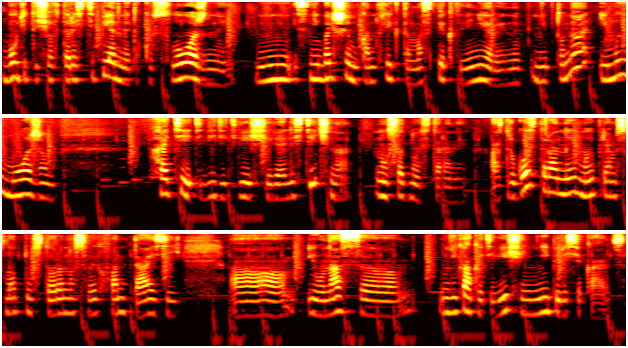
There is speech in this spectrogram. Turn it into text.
будет еще второстепенный такой сложный, с небольшим конфликтом аспект Венеры и Нептуна, и мы можем хотеть видеть вещи реалистично, ну, с одной стороны, а с другой стороны мы прям смотрим в сторону своих фантазий, э, и у нас э, никак эти вещи не пересекаются.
